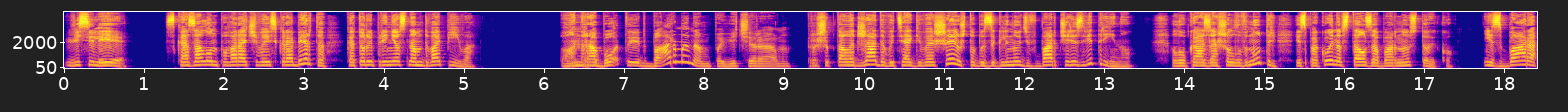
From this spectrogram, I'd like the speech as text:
веселее», — сказал он, поворачиваясь к Роберту, который принес нам два пива. «Он работает барменом по вечерам», — прошептала Джада, вытягивая шею, чтобы заглянуть в бар через витрину. Лука зашел внутрь и спокойно встал за барную стойку. Из бара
